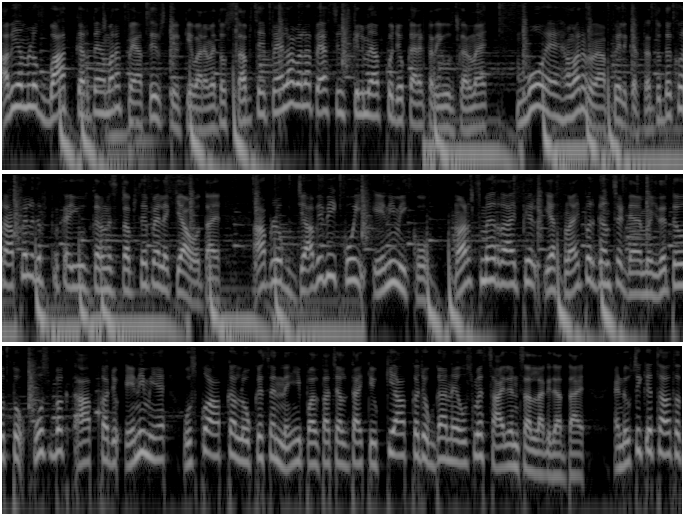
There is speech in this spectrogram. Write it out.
अभी हम लोग बात करते हैं हमारा पैसिव स्किल के बारे में। तो सबसे पहला वाला पैसिव स्किल में आपको जो कैरेक्टर यूज़ करना है, वो है हमारा राफेल कैरेक्टर तो देखो, राफेल कैरेक्टर का यूज़ करने से सबसे पहले क्या होता है? आप लोग जब भी कोई एनिमी को मार्क्समैन राइफल या स्नाइपर गन से डैमेज देते हो तो उस वक्त आपका जो एनिमी है, उसको आपका लोकेशन नहीं पता चलता है, क्योंकि आपका जो गन है, उसमें साइलेंसर लग जाता है। एंड उसी के साथ साथ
